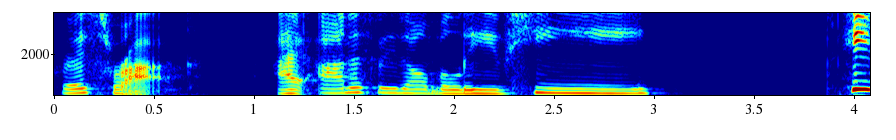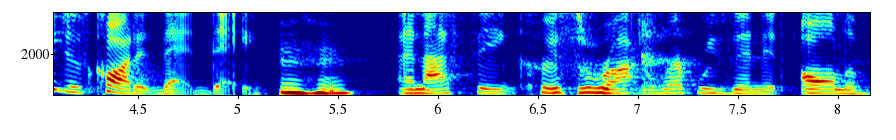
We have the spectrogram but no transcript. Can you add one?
Chris Rock, I honestly don't believe he he just caught it that day. Mm-hmm. And I think Chris Rock represented all of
